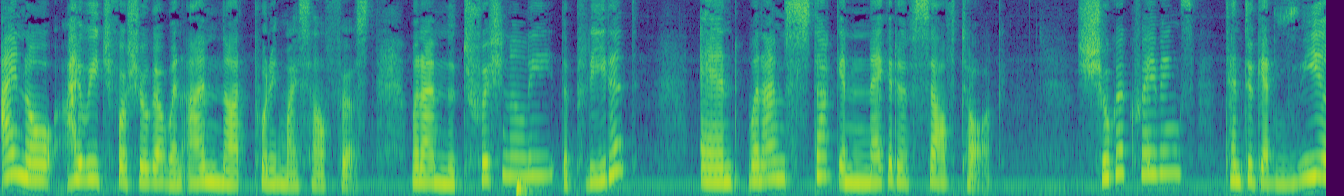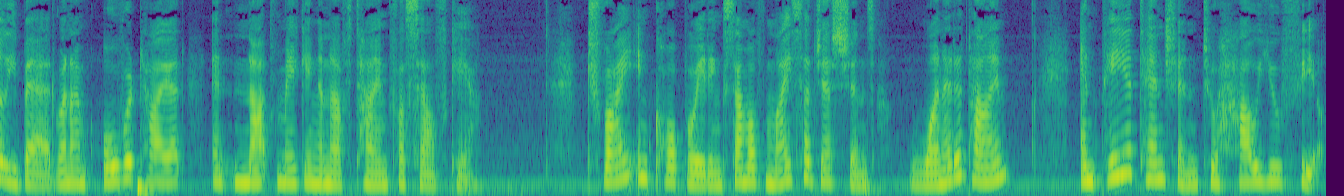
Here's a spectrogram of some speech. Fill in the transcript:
I know I reach for sugar when I'm not putting myself first, when I'm nutritionally depleted, and when I'm stuck in negative self talk. Sugar cravings tend to get really bad when I'm overtired and not making enough time for self care. Try incorporating some of my suggestions one at a time and pay attention to how you feel.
